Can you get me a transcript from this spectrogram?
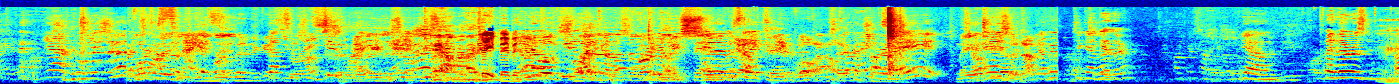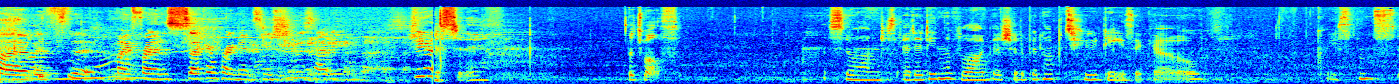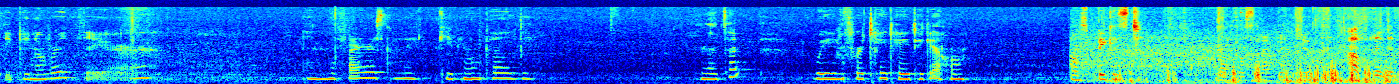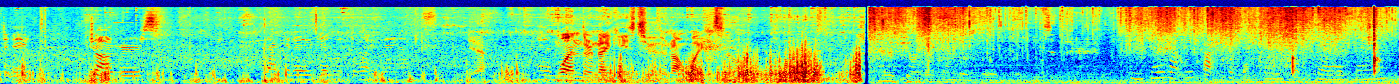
Tape, baby. And it was like, alright. Together? Yeah. And there was, uh, with the, my friend's second pregnancy, she was having, she had This today, the 12th. So I'm just editing the vlog that should have been up two days ago. Grayson's sleeping over there. And the fire is going, keeping him cozy. And that's it. Waiting for Tay Tay to get home. Most biggest rentals that I've been to. Outfitted it today. Joggers. Back at it again with the white vans. Yeah. And One, they're Nikes. Two, they're not white, so. I have a feeling there's one of those old ladies in there. These are what we got for decorating the presents.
